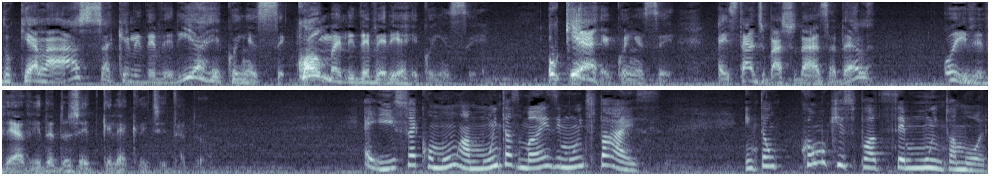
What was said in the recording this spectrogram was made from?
do que ela acha que ele deveria reconhecer, como ele deveria reconhecer. O que é reconhecer? É estar debaixo da asa dela ou ir viver a vida do jeito que ele acredita? É, isso é comum a muitas mães e muitos pais. Então, como que isso pode ser muito amor?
